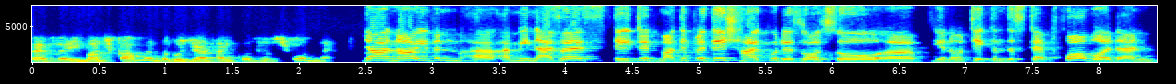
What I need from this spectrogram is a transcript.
has very much come, and the Gujarat High Court has shown that. Yeah, now even uh, I mean, as I stated, Madhya Pradesh High Court has also uh, you know taken the step forward, and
